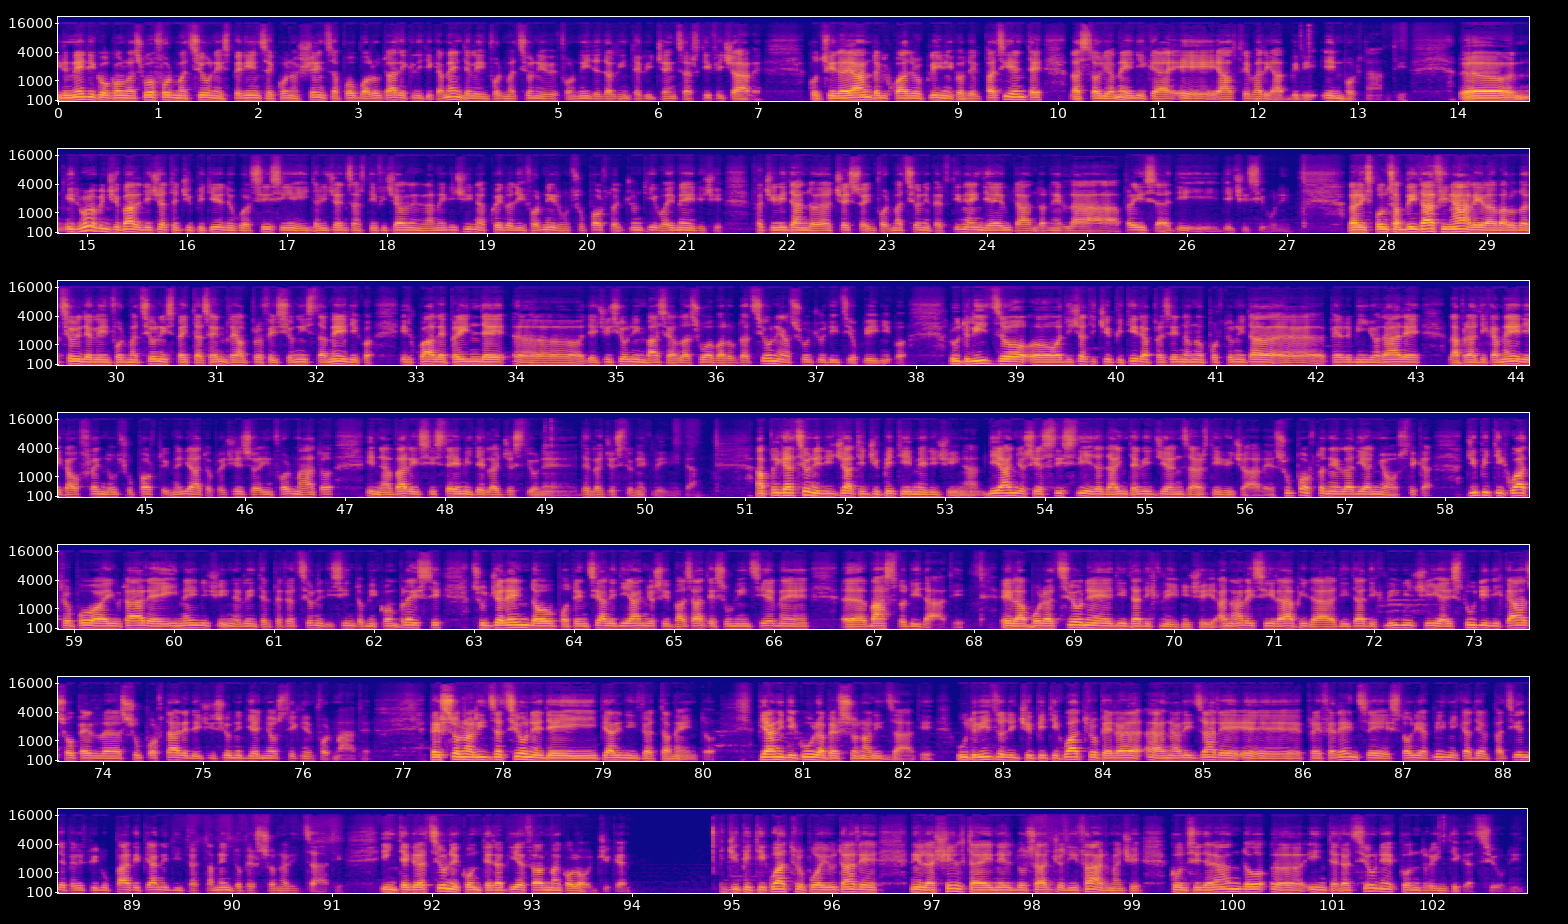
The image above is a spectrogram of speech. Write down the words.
Il medico con la sua formazione, esperienza e conoscenza può valutare criticamente le informazioni fornite dall'intelligenza artificiale, considerando il quadro clinico del paziente, la storia medica e altre variabili importanti. Uh, il ruolo principale di ChatGPT e di qualsiasi intelligenza artificiale nella medicina è quello di fornire un supporto aggiuntivo ai medici, facilitando l'accesso a informazioni pertinenti e aiutando nella presa di decisioni. La responsabilità finale e la valutazione delle informazioni spetta sempre al professionista medico, il quale prende uh, decisioni in base alla sua valutazione e al suo giudizio clinico. L'utilizzo uh, di ChatGPT rappresenta un'opportunità per migliorare la pratica medica medica, offrendo un supporto immediato, preciso e informato in vari sistemi della gestione, della gestione clinica. Applicazioni di ChatGPT in medicina, diagnosi assistita da intelligenza artificiale, supporto nella diagnostica. GPT-4 può aiutare i medici nell'interpretazione di sintomi complessi, suggerendo potenziali diagnosi basate su un insieme eh, vasto di dati. Elaborazione di dati clinici, analisi rapida di dati clinici e studi di caso per supportare decisioni diagnostiche informate personalizzazione dei piani di trattamento, piani di cura personalizzati, utilizzo di GPT-4 per eh, analizzare eh, preferenze e storia clinica del paziente per sviluppare piani di trattamento personalizzati, integrazione con terapie farmacologiche. GPT-4 può aiutare nella scelta e nel dosaggio di farmaci, considerando eh, interazioni e controindicazioni.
